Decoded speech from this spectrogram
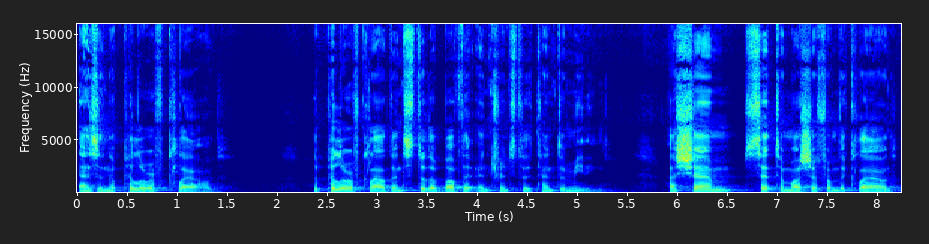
as in a pillar of cloud. The pillar of cloud then stood above the entrance to the tent of meeting. Hashem said to Moshe from the cloud,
